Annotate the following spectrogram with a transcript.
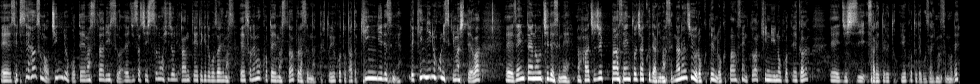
え、積水ハウスの賃料固定マスターリースは、え、実は支出も非常に安定的でございます、え、それも固定マスターはプラスになっているということとあと金利ですねで金利の方につきましては、え、全体のうちですね80%弱であります。76.6%は金利の固定化が、え、実施されているということでございますので、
